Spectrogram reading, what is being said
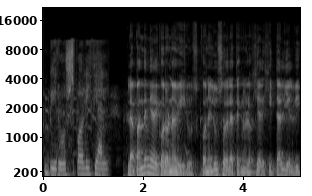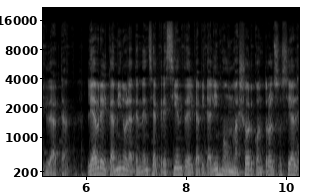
Virus policial. La pandemia de coronavirus, con el uso de la tecnología digital y el Big Data, ¿le abre el camino a la tendencia creciente del capitalismo a un mayor control social?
